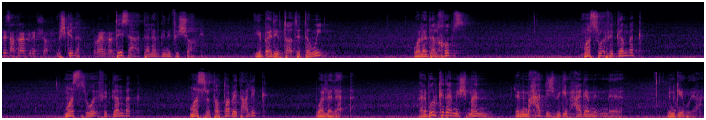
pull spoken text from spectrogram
9000 جنيه في الشهر. مش كده. تمام يا فندم 9000 جنيه في الشهر. يبقى دي بطاقة التموين ولا ده الخبز؟ مصر وقفت جنبك؟ مصر وقفت جنبك؟ مصر طبطبت عليك؟ ولا لا؟ أنا بقول كده مش من لأن ما حدش بيجيب حاجة من من جيبه يعني.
